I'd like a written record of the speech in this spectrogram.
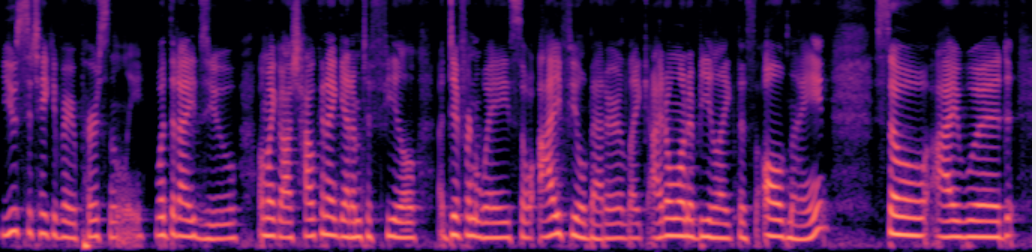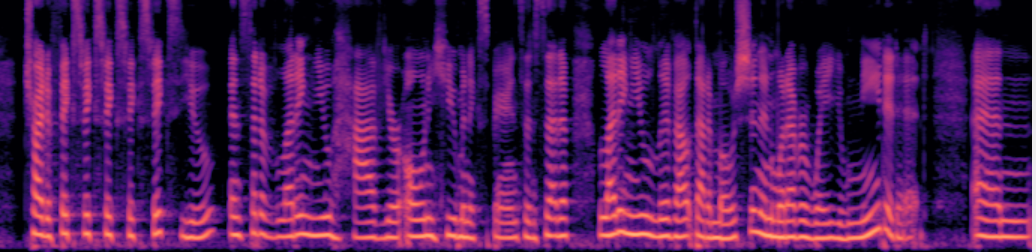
used to take it very personally. What did I do? Oh my gosh, how can I get him to feel a different way so I feel better? Like, I don't want to be like this all night. So I would try to fix, fix, fix, fix, fix you instead of letting you have your own human experience, instead of letting you live out that emotion in whatever way you needed it. And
